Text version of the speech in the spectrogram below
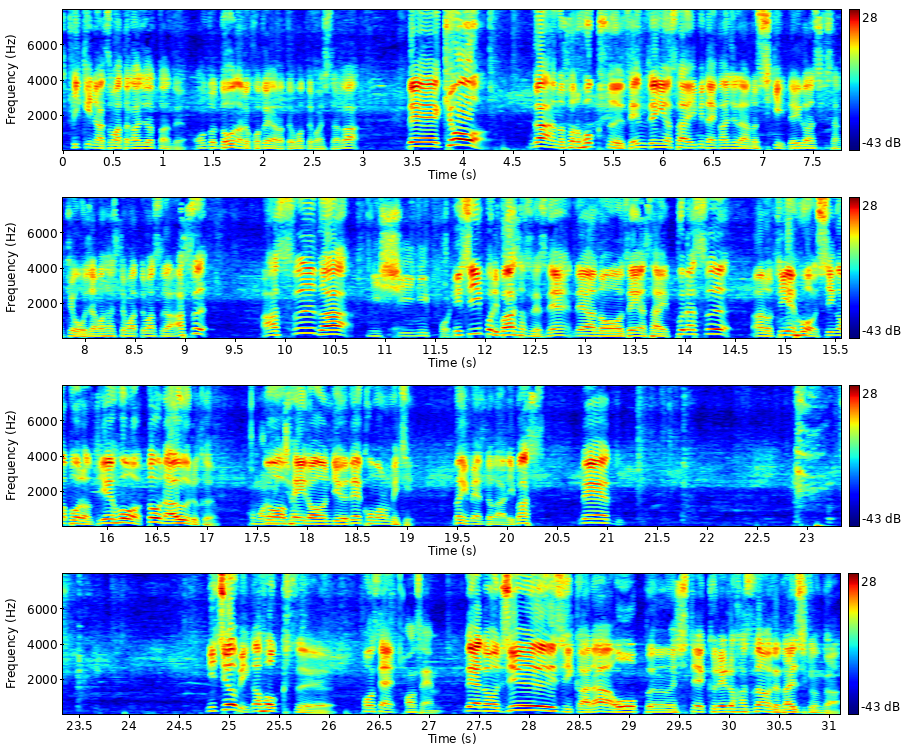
一気に集まった感じだったんで、本当にどうなることやらって思ってましたが、で、今日が、あの、そのフォックス全然野菜みたいな感じで、あの、式、デイドアン式さん今日お邪魔させてもらってますが、明日、明日が、西日暮里西日暮里 VS ですね。で、あの、前夜祭、プラス、あの、TFO、シンガポールの TFO とラウール君のフェイロン流で小物道のイベントがあります。で、日曜日がフォックス本戦。本戦で、あの、10時からオープンしてくれるはずなので、大地君が。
